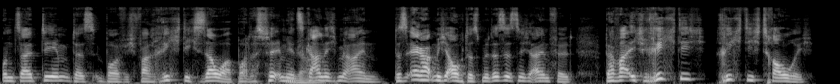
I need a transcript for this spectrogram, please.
und seitdem, das, boah, ich war richtig sauer. Boah, das fällt mir jetzt ja. gar nicht mehr ein. Das ärgert mich auch, dass mir das jetzt nicht einfällt. Da war ich richtig, richtig traurig.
